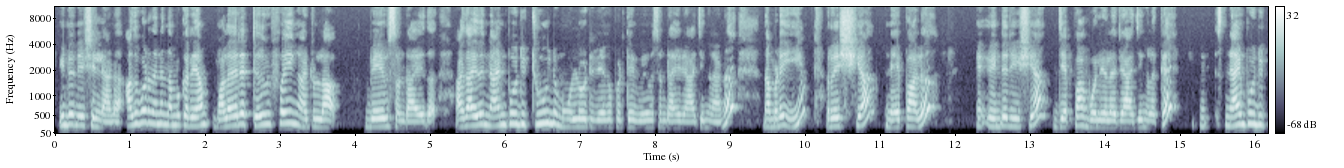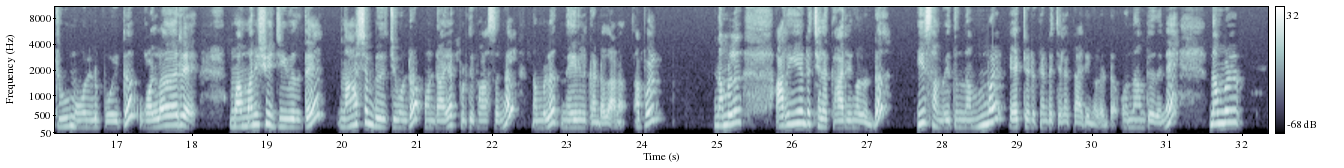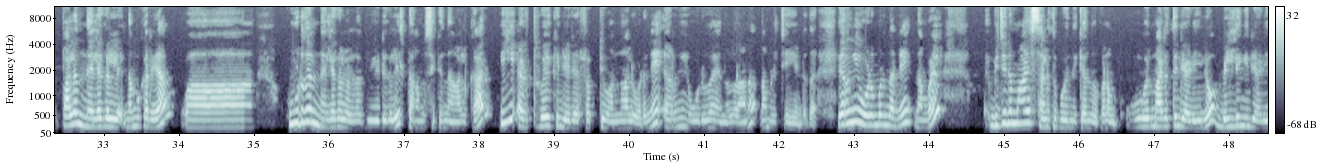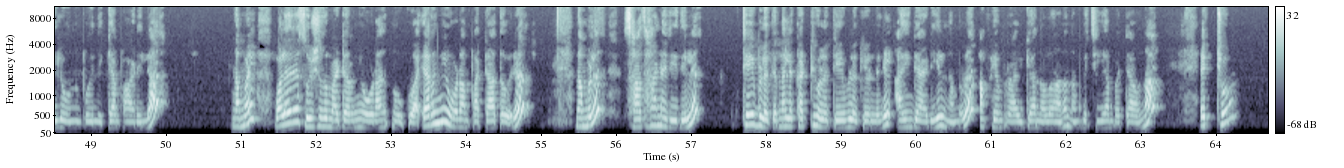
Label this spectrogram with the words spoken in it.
ഇന്തോനേഷ്യയിലാണ്. അതുപോലെ തന്നെ നമുക്കറിയാം വളരെ ടെറിഫയിങ് ആയിട്ടുള്ള വേവ്സ് ഉണ്ടായത്. അതായത് നയൻ പോയിന്റ് ടുവിന് മുകളിലോട്ട് രേഖപ്പെടുത്തിയ വേവ്സ് ഉണ്ടായ രാജ്യങ്ങളാണ് നമ്മുടെ ഈ റഷ്യ നേപ്പാൾ ഇന്തോനേഷ്യ ജപ്പാൻ പോലെയുള്ള രാജ്യങ്ങളൊക്കെ നയൻ പോയിന്റ് ടു മുകളിൽ പോയിട്ട് വളരെ മനുഷ്യ ജീവിതത്തെ നാശം വിധിച്ചുകൊണ്ട് ഉണ്ടായ പ്രതിഭാസങ്ങൾ നമ്മൾ നേരിൽ കണ്ടതാണ്. അപ്പോൾ നമ്മൾ അറിയേണ്ട ചില കാര്യങ്ങളുണ്ട്. ഈ സമയത്ത് നമ്മൾ ഏറ്റെടുക്കേണ്ട ചില കാര്യങ്ങളുണ്ട്. ഒന്നാമത്തെ തന്നെ നമ്മൾ പല നിലകളിൽ നമുക്കറിയാം കൂടുതൽ നിലകളുള്ള വീടുകളിൽ താമസിക്കുന്ന ആൾക്കാർ ഈ എർത്ത് വേക്കിന്റെ ഒരു എഫക്റ്റ് വന്നാൽ ഉടനെ ഇറങ്ങി ഓടുക എന്നുള്ളതാണ് നമ്മൾ ചെയ്യേണ്ടത്. ഇറങ്ങി ഓടുമ്പോൾ തന്നെ നമ്മൾ വിജനമായ സ്ഥലത്ത് പോയി നിൽക്കാൻ നോക്കണം. മരത്തിന്റെ അടിയിലോ ബിൽഡിങ്ങിന്റെ അടിയിലോ ഒന്നും പോയി നിൽക്കാൻ പാടില്ല. നമ്മൾ വളരെ സുരക്ഷിതമായിട്ട് ഇറങ്ങി ഓടാൻ നോക്കുക. ഇറങ്ങി ഓടാൻ പറ്റാത്തവർ നമ്മൾ സാധാരണ രീതിയിൽ ടേബിളൊക്കെ നല്ല കട്ടിയുള്ള ടേബിളൊക്കെ ഉണ്ടെങ്കിൽ അതിന്റെ അടിയിൽ നമ്മൾ അഭയം പ്രാപിക്കുക എന്നുള്ളതാണ് നമുക്ക് ചെയ്യാൻ പറ്റാവുന്ന ഏറ്റവും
